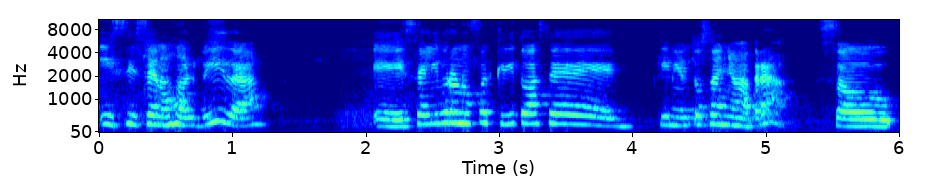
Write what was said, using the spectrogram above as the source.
Y si se nos olvida, ese libro no fue escrito hace 500 años atrás. So,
